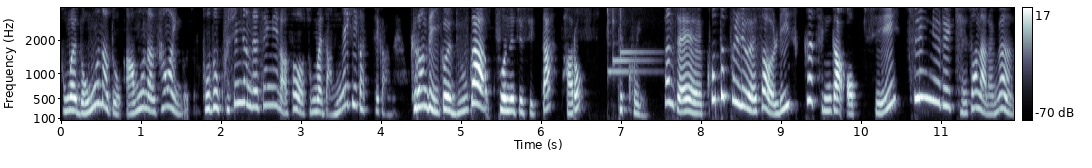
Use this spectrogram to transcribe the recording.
정말 너무나도 암울한 상황인 거죠. 저도 90년대 생이라서 정말 남 얘기 같지가 않아요. 그런데 이걸 누가 구원해줄 수 있다? 바로 비트코인. 현재 포트폴리오에서 리스크 증가 없이 수익률을 개선하려면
